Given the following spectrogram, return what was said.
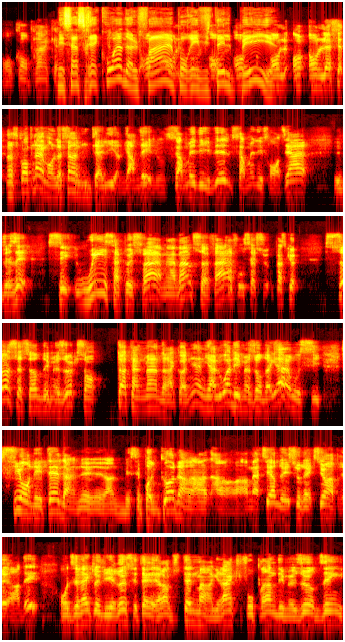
on comprend que. Mais ça serait quoi de le faire pour éviter le pire? On, l'a fait. je comprends, mais on l'a fait en Italie. Regardez, vous fermez des villes, vous fermez des frontières. Je veux dire, c'est, oui, ça peut se faire, mais avant de se faire, il faut s'assurer. Parce que ça, ce sont des mesures qui sont totalement draconienne. Il y a la loi des mesures de guerre aussi. Si on était dans, mais c'est pas le cas en, matière d'insurrection appréhendée, on dirait que le virus était rendu tellement grand qu'il faut prendre des mesures dignes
